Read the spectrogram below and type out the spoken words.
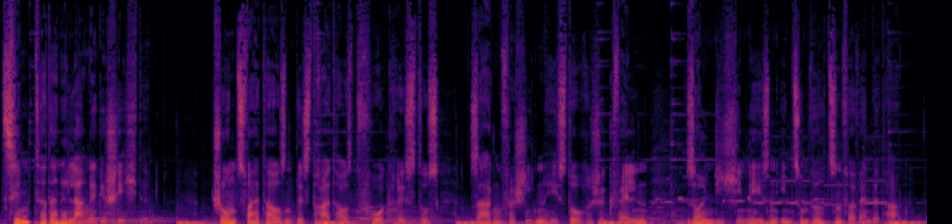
Zimt hat eine lange Geschichte. Schon 2000 bis 3000 vor Christus, sagen verschiedene historische Quellen, sollen die Chinesen ihn zum Würzen verwendet haben.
